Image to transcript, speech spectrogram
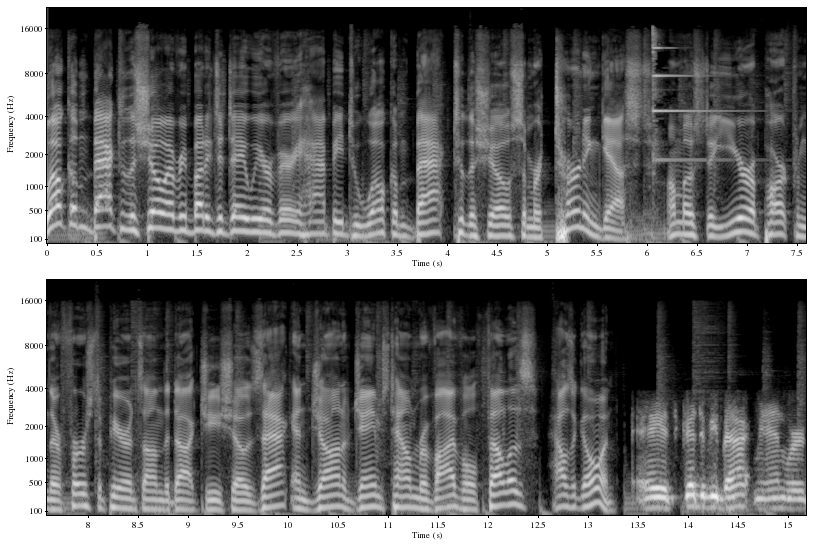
Welcome back to the show, everybody. Today we are very happy to welcome back to the show some returning guests, almost a year apart from their first appearance on the Doc G Show. Zach and John of Jamestown Revival, fellas, how's it going? Hey, it's good to be back, man. We're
